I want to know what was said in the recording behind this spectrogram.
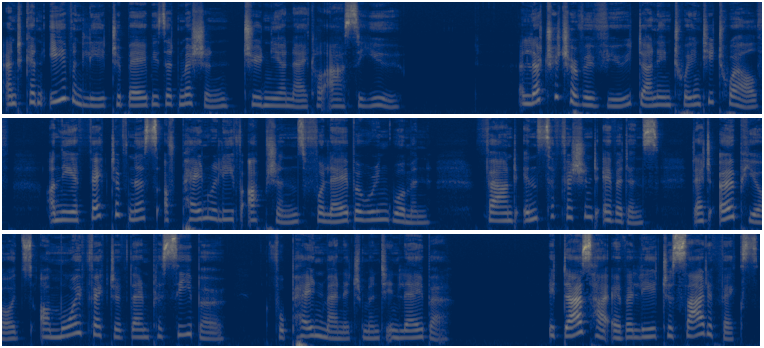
and can even lead to baby's admission to neonatal ICU. A literature review done in 2012 on the effectiveness of pain relief options for laboring women found insufficient evidence that opioids are more effective than placebo for pain management in labor. It does, however, lead to side effects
